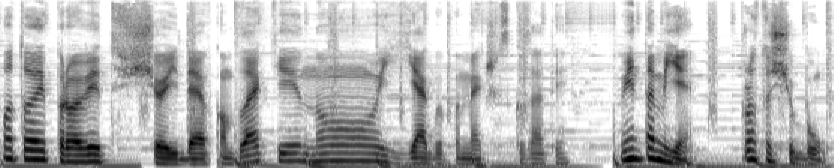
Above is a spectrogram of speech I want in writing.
По той провід, що йде в комплекті, ну як би пом'якше сказати, він там є, просто щоб був.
